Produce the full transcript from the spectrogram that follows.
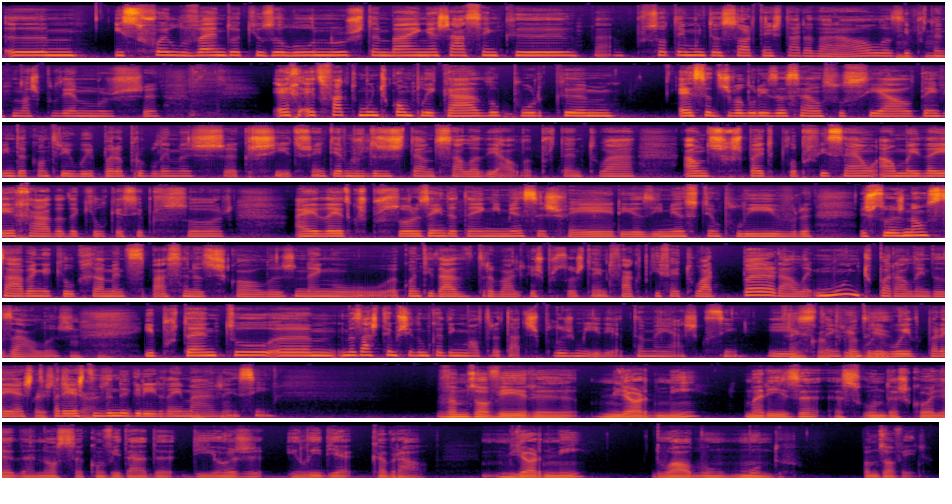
isso foi levando a que os alunos também achassem que o professor tem muita sorte em estar a dar aulas uhum. e, portanto, nós podemos. Eh, é, é, de facto muito complicado porque essa desvalorização social tem vindo a contribuir para problemas acrescidos em termos de gestão de sala de aula. Portanto, há, há um desrespeito pela profissão, há uma ideia errada daquilo que é ser professor, a ideia de que os professores ainda têm imensas férias, imenso tempo livre. As pessoas não sabem aquilo que realmente se passa nas escolas, nem o, a quantidade de trabalho que as pessoas têm de facto que efetuar para além, muito para além das aulas. Uhum. E portanto, um, mas acho que temos sido um bocadinho maltratados pelos mídias, também acho que sim. E tem isso contribuído tem contribuído para este, para este, para este denegrir da imagem, uhum. sim. Vamos ouvir eh, Melhor de Mim, Marisa, a segunda escolha da nossa convidada de hoje, Ilídia Cabral. Melhor de Mim, do álbum Mundo. Vamos ouvir.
